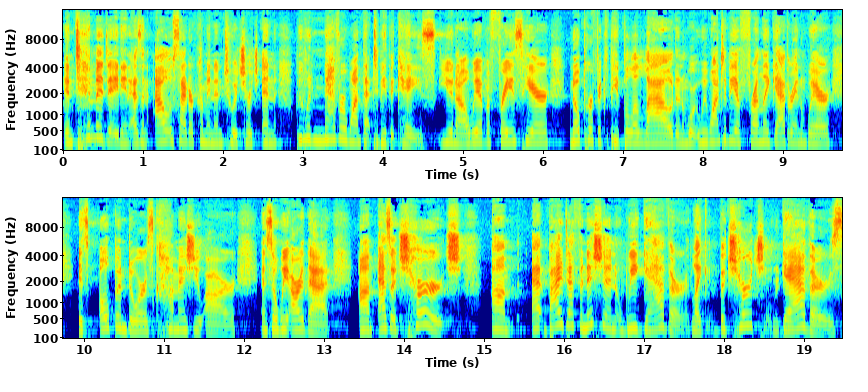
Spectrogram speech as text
intimidating as an outsider coming into a church. And we would never want that to be the case. You know, we have a phrase here no perfect people allowed. And we want to be a friendly gathering where it's open doors, come as you are. And so we are that. Um, as a church, um, at, by definition, we gather. Like the church gathers.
